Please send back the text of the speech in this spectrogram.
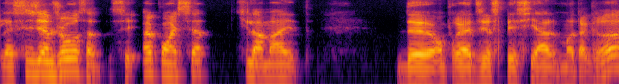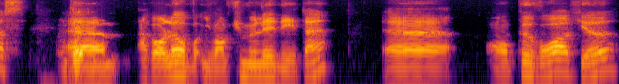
Le sixième jour, c'est 1,7 km de, on pourrait dire, spécial motocross. Euh, encore là, va- ils vont cumuler des temps. Euh, on peut voir qu'il y a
